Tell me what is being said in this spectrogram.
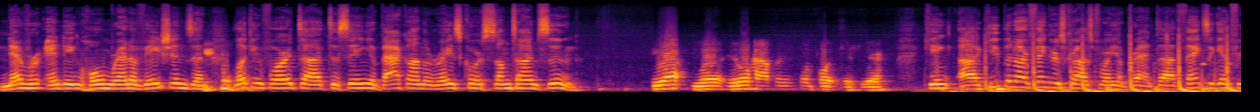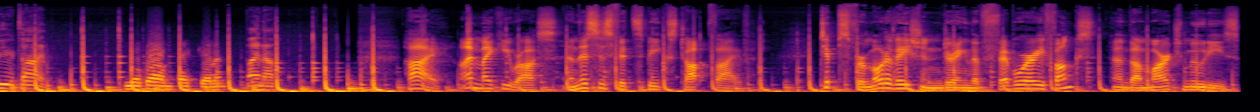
never ending home renovations and looking forward to, to seeing you back on the race course sometime soon. Yeah, well, it'll happen at some point this year. King, uh, keeping our fingers crossed for you, Brent. Uh, thanks again for your time. No problem. Thanks, Kevin. Bye now. Hi, I'm Mikey Ross, and this is Fitspeek's Top 5 Tips for Motivation during the February Funks and the March Moodies.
